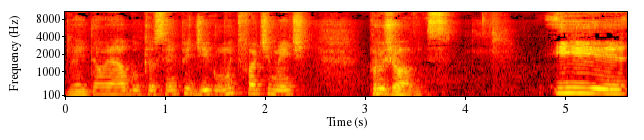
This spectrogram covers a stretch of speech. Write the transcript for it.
Né? Então é algo que eu sempre digo muito fortemente para os jovens. E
